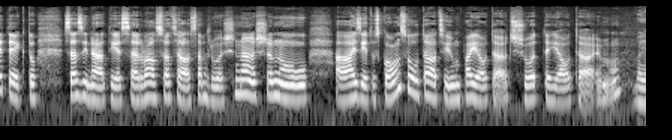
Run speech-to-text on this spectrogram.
ieteiktu sazināties ar valsts sociālās apdrošināšanu, aiziet uz konsultāciju un pajautāt šo jautājumu. Vai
